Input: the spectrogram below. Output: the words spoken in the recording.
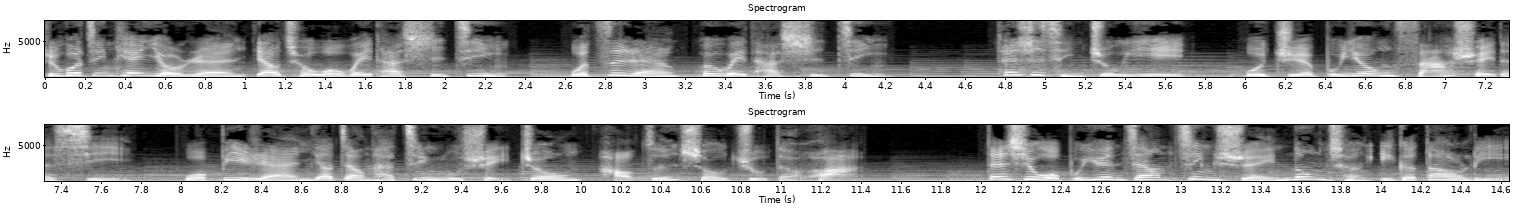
如果今天有人要求我为他施敬，我自然会为他施敬。但是请注意，我绝不用洒水的洗，我必然要将它浸入水中，好遵守主的话。但是我不愿将进水弄成一个道理。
